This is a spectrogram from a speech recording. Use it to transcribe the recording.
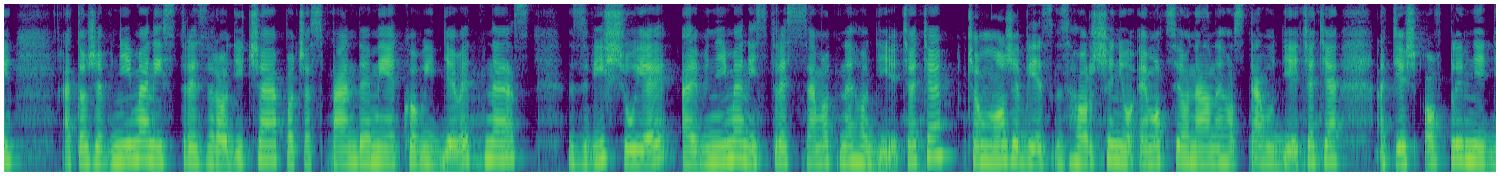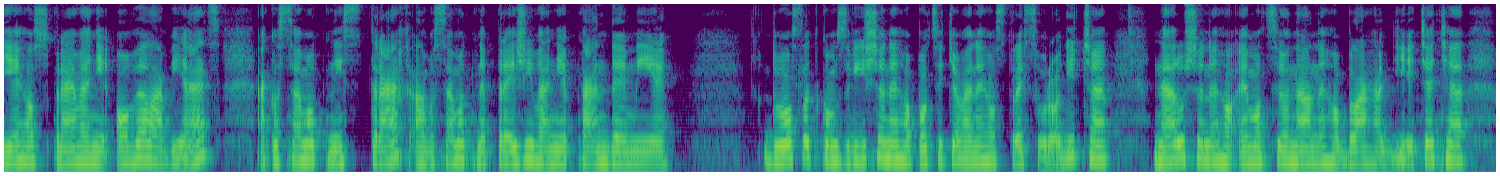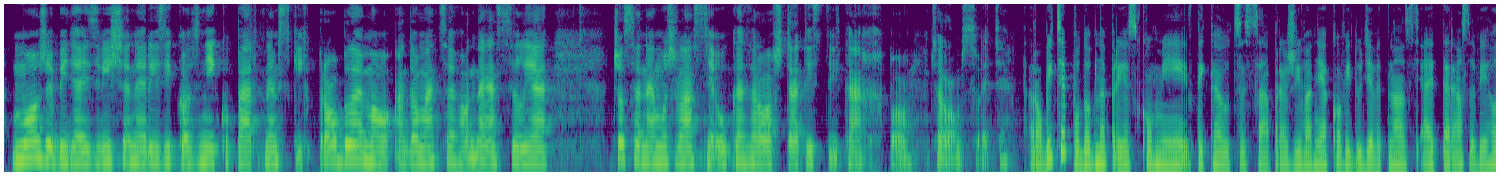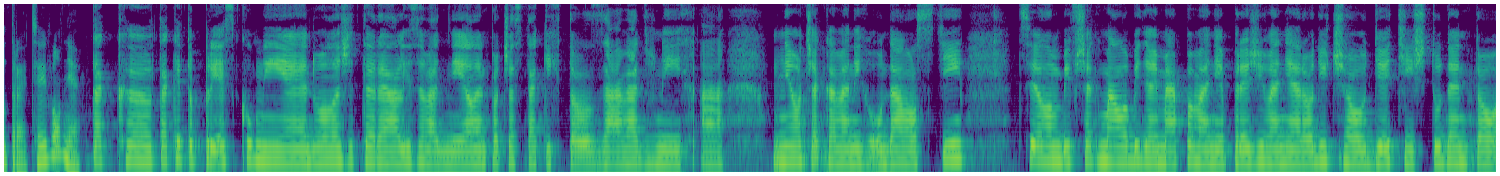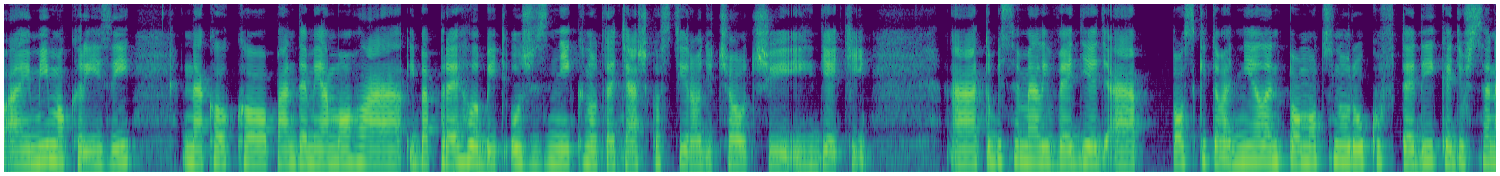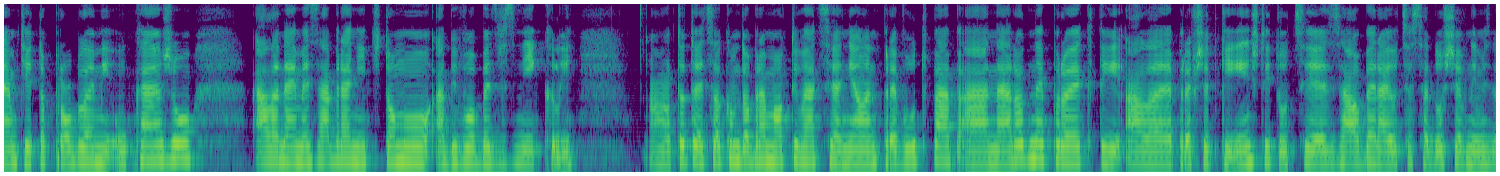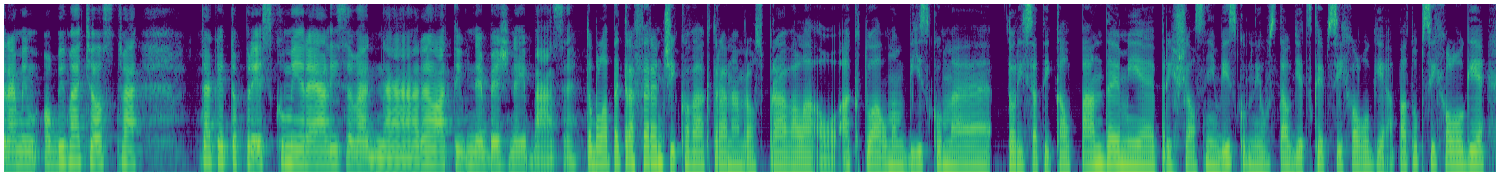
a to, že vnímaný stres rodiča počas pandémie COVID-19 zvyšuje aj vnímaný stres samotného dieťaťa, čo môže viesť k zhoršeniu emocionálneho stavu dieťaťa a tiež ovplyvniť jeho správanie oveľa viac ako samotný strach alebo samotné prežívanie pandémie dôsledkom zvýšeného pociťovaného stresu rodiča, narušeného emocionálneho blaha dieťaťa môže byť aj zvýšené riziko vzniku partnerských problémov a domáceho násilia, čo sa nám už vlastne ukázalo v štatistikách po celom svete. Robíte podobné prieskumy týkajúce sa prežívania COVID-19 aj teraz v jeho tretej vlne? Tak e, takéto prieskumy je dôležité realizovať nielen počas takýchto závažných a neočakávaných udalostí, Cieľom by však malo byť aj mapovanie prežívania rodičov, detí, študentov aj mimo krízy, nakoľko pandémia mohla iba prehlbiť už vzniknuté ťažkosti rodičov či ich detí. A to by sme mali vedieť a poskytovať nielen pomocnú ruku vtedy, keď už sa nám tieto problémy ukážu, ale najmä zabraniť tomu, aby vôbec vznikli. Toto je celkom dobrá motivácia nielen pre Woodpub a národné projekty, ale pre všetky inštitúcie zaoberajúce sa duševným zdravím obyvateľstva, takéto prieskumy realizovať na relatívne bežnej báze. To bola Petra Ferenčíková, ktorá nám rozprávala o aktuálnom výskume, ktorý sa týkal pandémie. Prišiel s ním výskumný ústav detskej psychológie a patopsychológie.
